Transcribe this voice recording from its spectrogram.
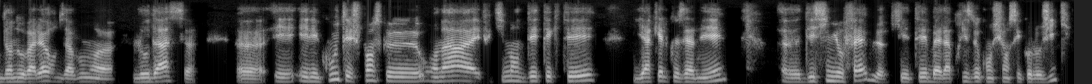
dans nos valeurs, nous avons euh, l'audace euh, et, et l'écoute. Et je pense que on a effectivement détecté il y a quelques années euh, des signaux faibles qui étaient ben, la prise de conscience écologique.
